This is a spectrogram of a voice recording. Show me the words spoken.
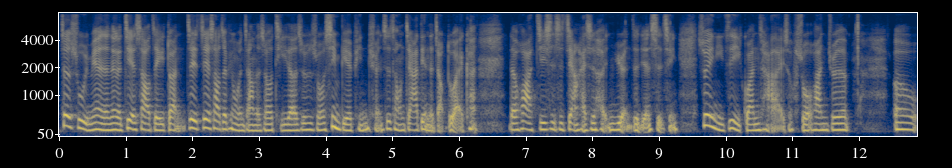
这书里面的那个介绍这一段，这介绍这篇文章的时候提的，就是说性别平权是从家电的角度来看的话，即使是这样，还是很远这件事情。所以你自己观察来说的话，你觉得，呃，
